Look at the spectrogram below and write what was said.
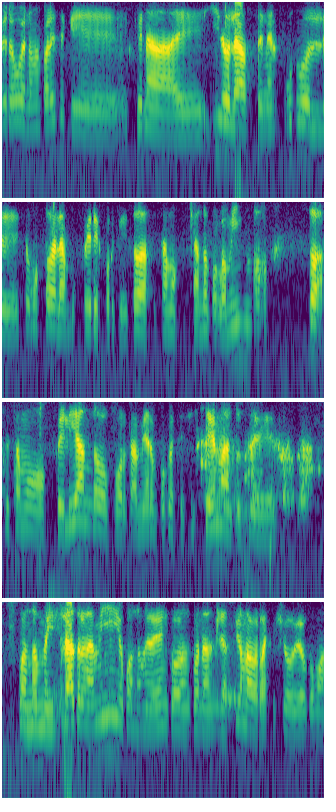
pero bueno, me parece que, que nada, eh, ídolas en el fútbol eh, somos todas las mujeres porque todas estamos luchando por lo mismo, todas estamos peleando por cambiar un poco este sistema, entonces cuando me idolatran a mí o cuando me ven con, con admiración, la verdad es que yo veo como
